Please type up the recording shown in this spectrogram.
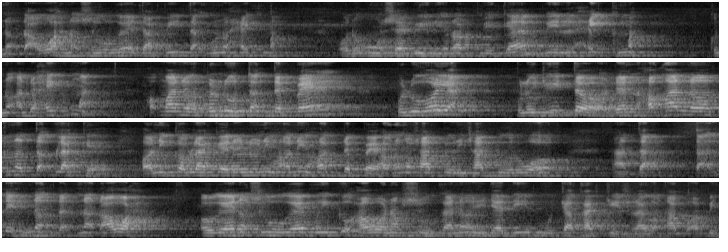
nak dakwah nak suruh tapi tak guna hikmah Udu'u sabili rabbika bil hikmah. Kena ada hikmah. Hak mana perlu tak depan, perlu royak, perlu cerita dan hak mana kena tak belakang. Hak ni kau belakang dulu ni, hak ni hak depan, hak nombor satu ni satu dua. Ha, tak tak boleh nak nak dakwah. Orang nak suruh orang mengikut hawa nafsu kerana jadi ucap kacir selarat sampai habis.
